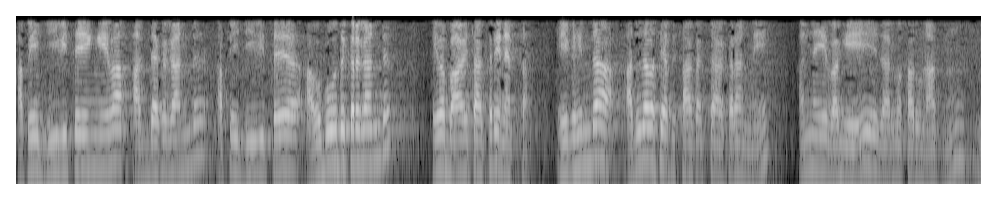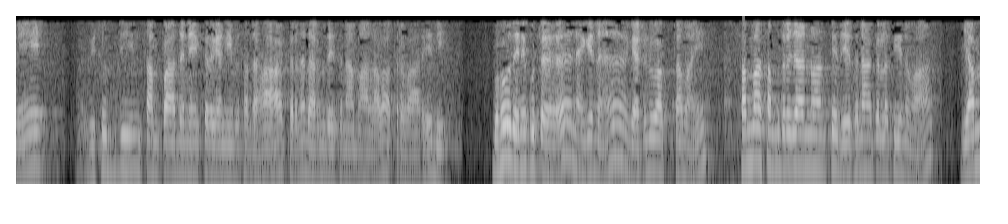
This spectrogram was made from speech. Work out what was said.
අපේ ජීවිතයෙන් ඒවා අත්දැක ගන්න, අපේ ජීවිතය අවබෝධ කරගන්න ඒවා භාවිතා කරේ නැත්තම්. ඒකින්ද අද දවසේ අපි සාකච්ඡා කරන්නේ අන්න ඒ වගේ ධර්ම කරුණක් මේ විසුද්ධීන් සම්පාදනය කර ගැනීම සඳහා කරන ධර්ම දේශනා මාලාව අතරවාරයේදී බොහෝ දෙනෙකුට නැගෙන ගැටලුවක් තමයි සම්මා සම්බුදුරජාණන් වහන්සේ දේශනා කරලා තියෙනවා යම්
